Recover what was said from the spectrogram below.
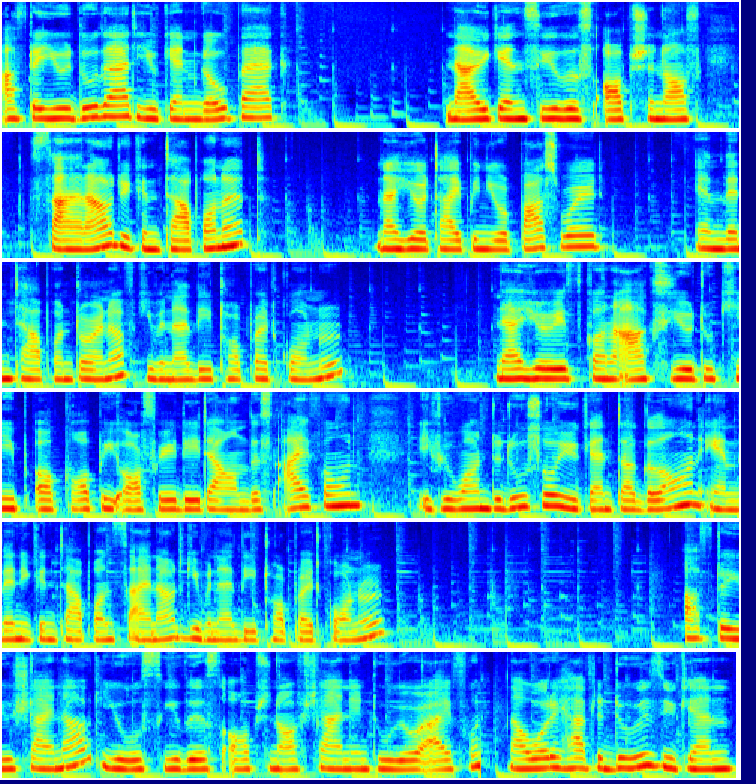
After you do that, you can go back. Now you can see this option of sign out. You can tap on it. Now here type in your password and then tap on turn off given at the top right corner. Now here it's gonna ask you to keep a copy of your data on this iPhone. If you want to do so, you can toggle on and then you can tap on sign out given at the top right corner. After you sign out, you will see this option of sign into your iPhone. Now what you have to do is you can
